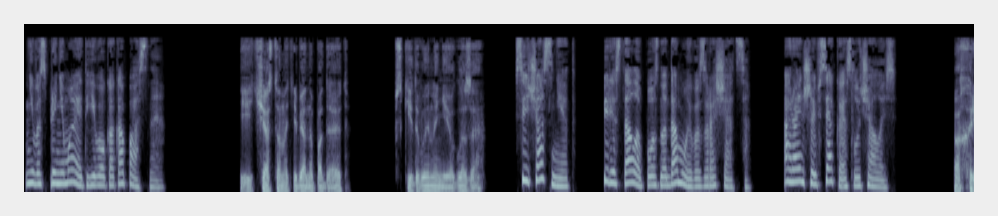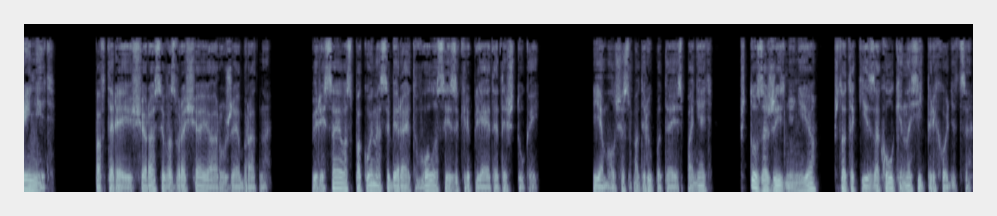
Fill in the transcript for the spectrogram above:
не воспринимает его как опасное. «И часто на тебя нападают?» Вскидываю на нее глаза. «Сейчас нет. Перестала поздно домой возвращаться. А раньше всякое случалось». «Охренеть!» Повторяю еще раз и возвращаю оружие обратно. Вересаева спокойно собирает волосы и закрепляет этой штукой. Я молча смотрю, пытаясь понять, что за жизнь у нее, что такие заколки носить приходится.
